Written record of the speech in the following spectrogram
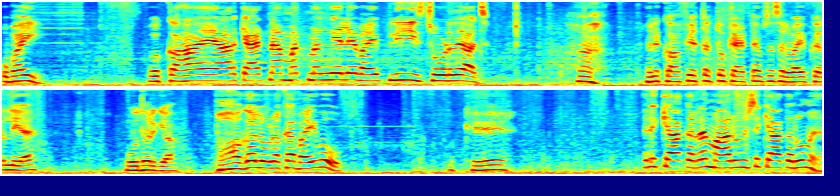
ओ भाई वो कहाँ है यार? कैट नाम मत मंगे ले भाई प्लीज़ छोड़ दे आज। हाँ मैंने काफ़ी हद तक तो कैट नैप से सरवाइव कर लिया है। वो उधर गया। पागल हो रखा भाई वो। ओके अरे क्या कर रहा है? मारू इसे क्या करूँ मैं?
